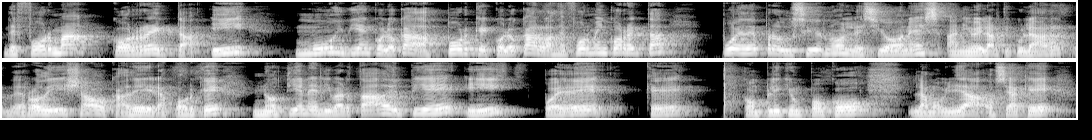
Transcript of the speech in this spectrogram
de forma correcta y muy bien colocadas, porque colocarlas de forma incorrecta puede producirnos lesiones a nivel articular de rodilla o cadera, porque no tiene libertad del pie y puede que complique un poco la movilidad. O sea que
